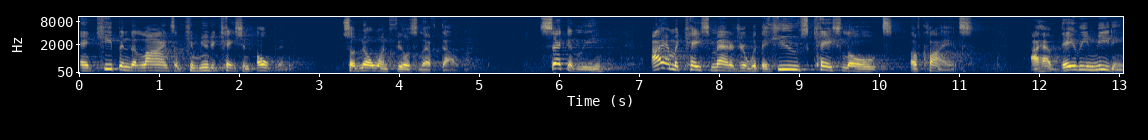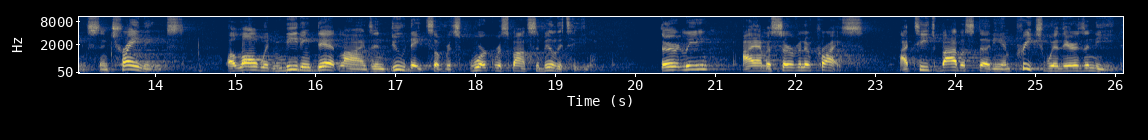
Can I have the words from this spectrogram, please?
and keeping the lines of communication open so no one feels left out. Secondly, I am a case manager with a huge caseloads of clients. I have daily meetings and trainings, along with meeting deadlines and due dates of work responsibility. Thirdly, I am a servant of Christ. I teach Bible study and preach where there is a need.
